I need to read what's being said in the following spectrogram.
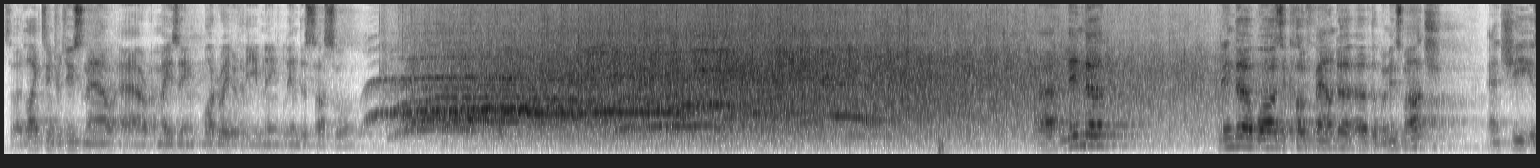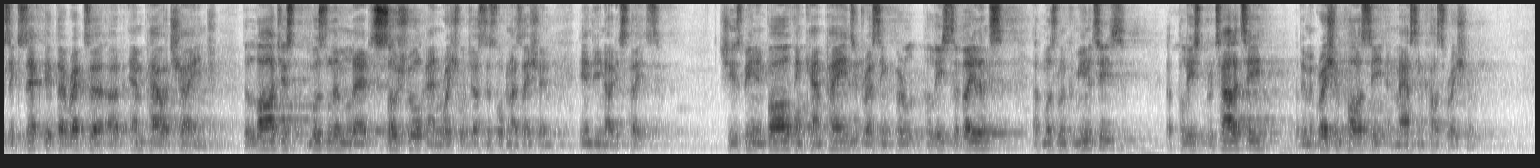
So I'd like to introduce now our amazing moderator for the evening, Linda Sarsour. Uh, Linda, Linda was a co-founder of the Women's March, and she is executive director of Empower Change, the largest Muslim-led social and racial justice organization in the United States. She has been involved in campaigns addressing police surveillance of Muslim communities, of police brutality, of immigration policy, and mass incarceration.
